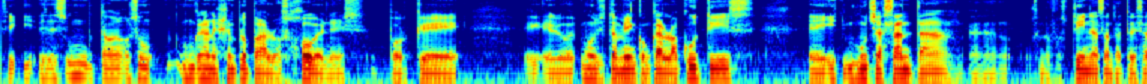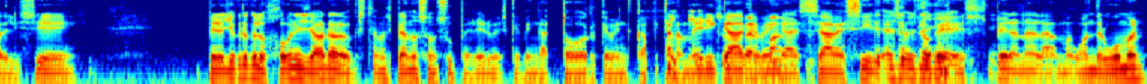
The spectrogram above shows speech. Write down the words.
Sí, es un, gran ejemplo para los jóvenes, porque eh, lo hemos visto también con Carlo Acutis, eh, y mucha santa, eh, Santa Faustina, Santa Teresa de Lisieux. Pero yo creo que los jóvenes ya ahora lo que están esperando son superhéroes, que venga Thor, que venga Capitán América, que venga, ¿sabes? Sí, eso es lo que esperan, a la Wonder Woman.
